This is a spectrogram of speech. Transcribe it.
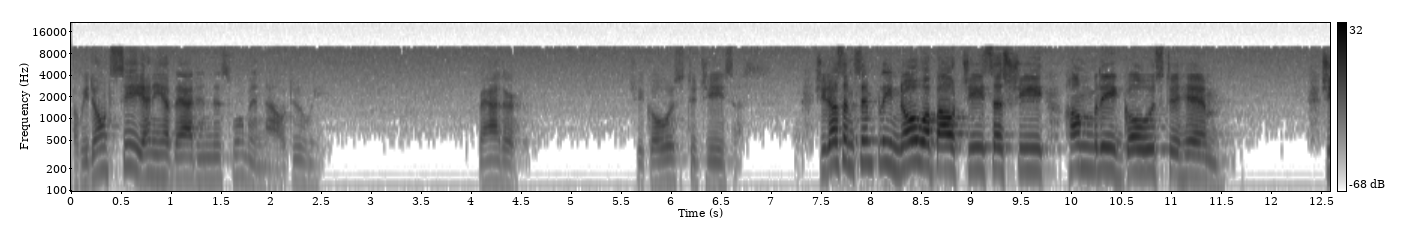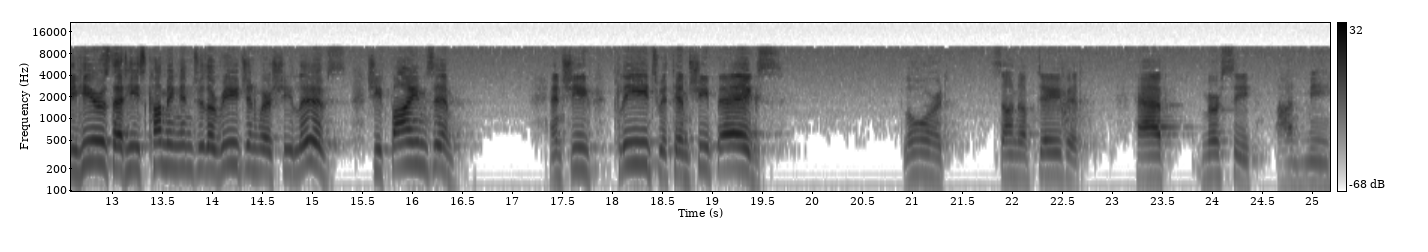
But we don't see any of that in this woman now, do we? Rather, she goes to Jesus. She doesn't simply know about Jesus, she humbly goes to him. She hears that he's coming into the region where she lives. She finds him and she pleads with him. She begs, Lord, Son of David, have mercy on me.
